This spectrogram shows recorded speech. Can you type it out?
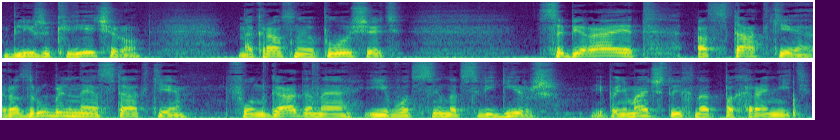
ближе к вечеру на Красную площадь, собирает остатки, разрубленные остатки фон Гадена и его сына Цвигирш, и понимает, что их надо похоронить.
